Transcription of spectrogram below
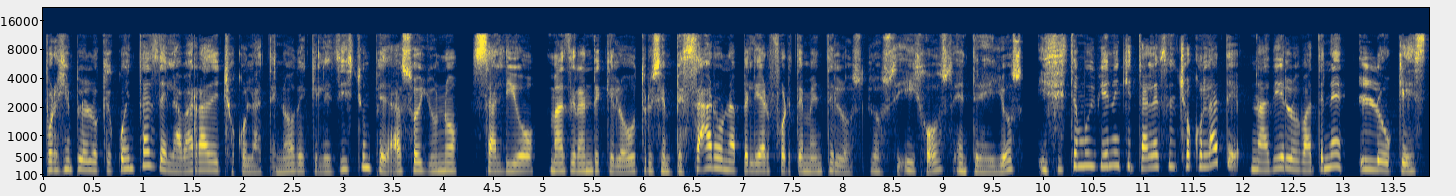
Por ejemplo, lo que cuentas de la barra de chocolate, ¿no? De que les diste un pedazo y uno salió más grande que lo otro y se empezaron a pelear fuertemente los, los hijos entre ellos. Hiciste muy bien en quitarles el chocolate, nadie lo va a tener. Lo que es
